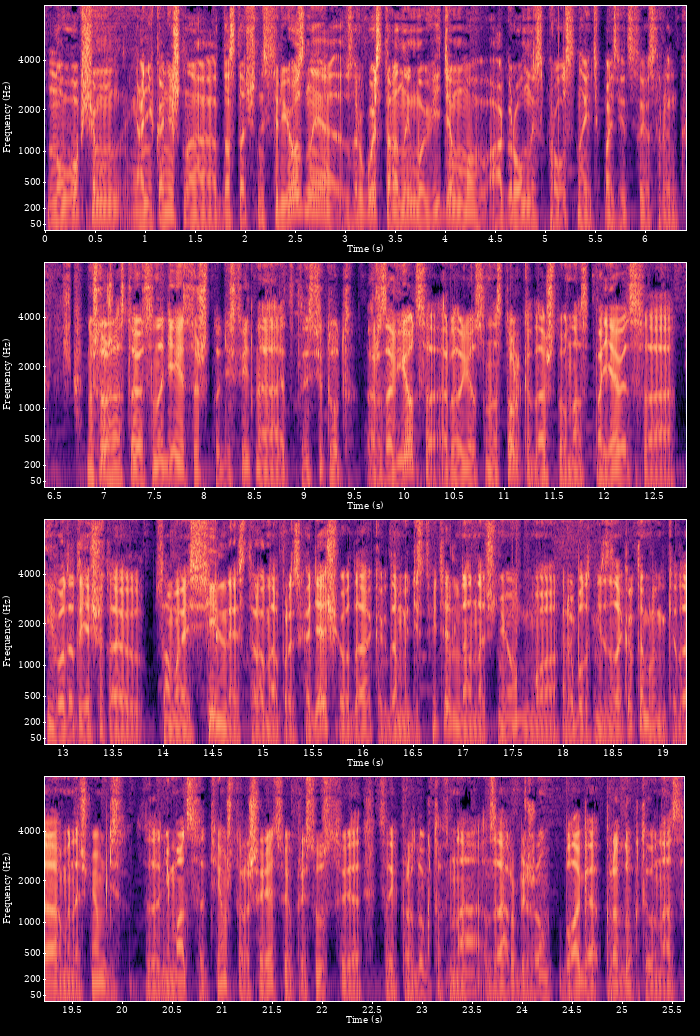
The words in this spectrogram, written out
ну, в общем, они, конечно, достаточно серьезные. С другой стороны, мы видим огромный спрос на эти позиции с рынка. Ну что же, остается надеяться, что действительно этот институт разовьется, разовьется настолько, да, что у нас появится, и вот это, я считаю, самая сильная сторона происходящего, да, когда мы действительно начнем э, работать не на закрытом рынке, да, а мы начнем заниматься тем, что расширять свое присутствие своих продуктов на за рубежом. Благо, продукты у нас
